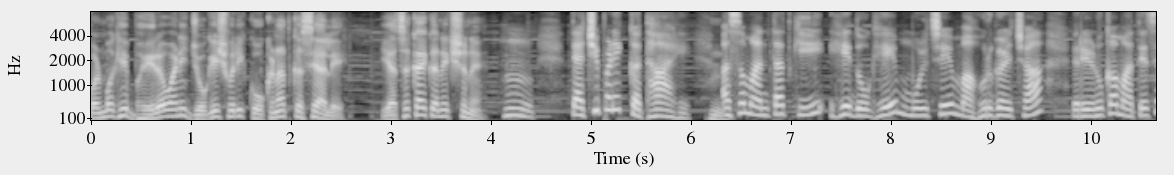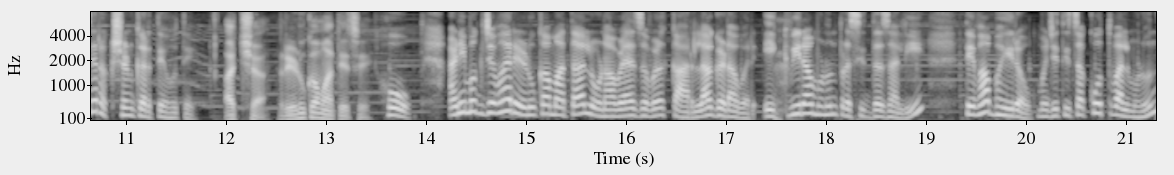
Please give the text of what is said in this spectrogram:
पण मग हे भैरव आणि जोगेश्वरी कोकणात कसे आले? याचं काय कनेक्शन आहे? हम्म. त्याची पण एक कथा आहे. असं मानतात की हे दोघे मूळचे माहुरगडच्या रेणुका मातेचे रक्षण करते होते. अच्छा रेणुका मातेचे. हो. आणि मग जेव्हा रेणुका माता लोणावळ्याजवळ कार्ला गडावर एकविरा म्हणून प्रसिद्ध झाली तेव्हा भैरव म्हणजे तिचा कोतवाल म्हणून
